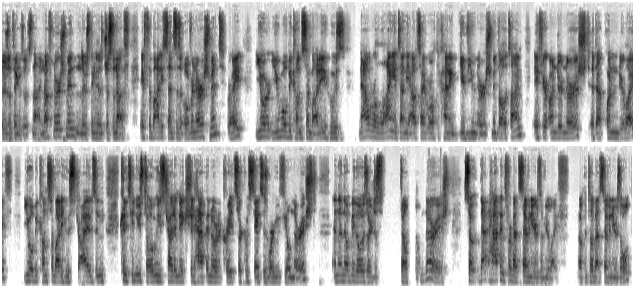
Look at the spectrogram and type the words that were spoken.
there's a thing that's not enough nourishment, and there's things that's just enough. If the body senses overnourishment, right, you're you will become somebody who's now reliant on the outside world to kind of give you nourishment all the time. If you're undernourished at that point in your life, you will become somebody who strives and continues to always try to make shit happen or to create circumstances where you feel nourished. And then there'll be those who are just felt nourished. So that happens for about seven years of your life up until about seven years old.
